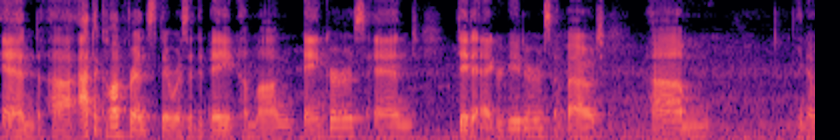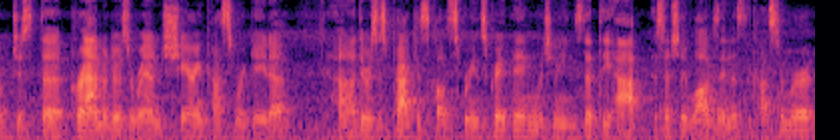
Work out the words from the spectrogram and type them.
And uh, at the conference, there was a debate among bankers and data aggregators about, um, you know, just the parameters around sharing customer data. Uh, there was this practice called screen scraping, which means that the app essentially logs in as the customer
